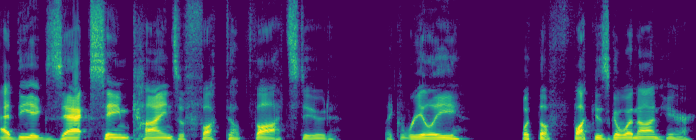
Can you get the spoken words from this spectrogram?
had the exact same kinds of fucked up thoughts, dude. Like, really? What the fuck is going on here?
